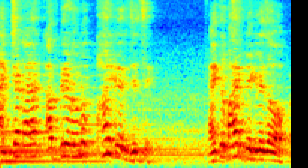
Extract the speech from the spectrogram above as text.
आजच्या काळात अपग्रेड होणं फार गरजेचं आहे. नाहीतर बाहेर फेकले जाऊ आपण.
